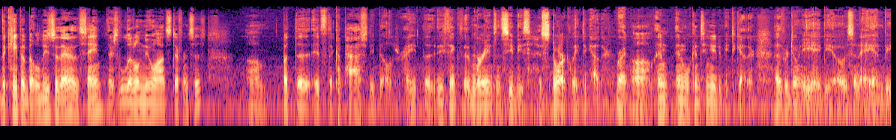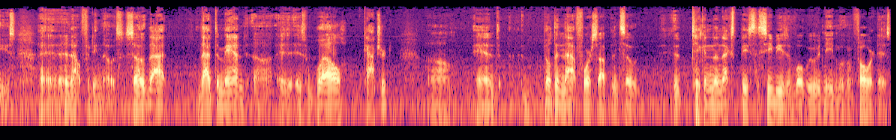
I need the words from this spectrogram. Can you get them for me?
the capabilities are there, the same. There's little nuance differences. Um, but the, it's the capacity build, right? The, you think the Marines and Seabees historically together, right? Um, and and will continue to be together as we're doing EABOs and ANBs and, and outfitting those. So that that demand uh, is, is, well captured, um, and building that force up, and so taking the next piece, the Seabees of what we would need moving forward is.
